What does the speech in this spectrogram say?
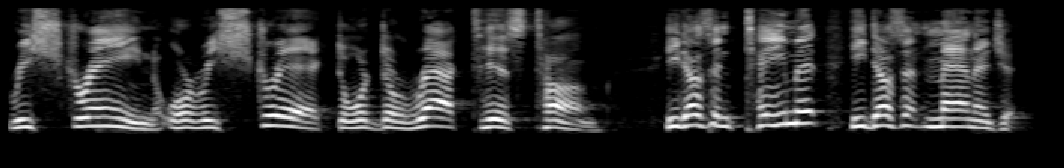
restrain or restrict or direct his tongue, he doesn't tame it, he doesn't manage it.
